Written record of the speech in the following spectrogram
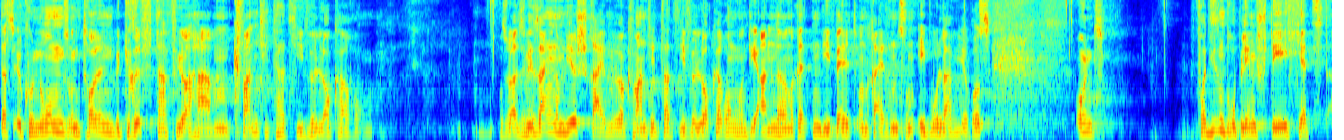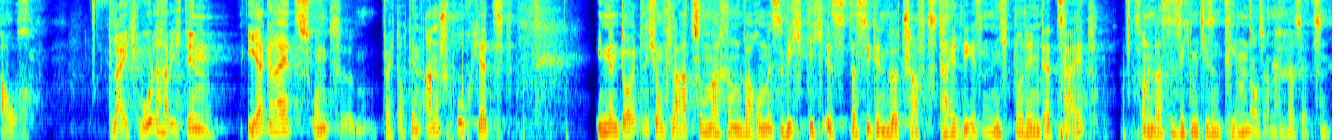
dass Ökonomen so einen tollen Begriff dafür haben, quantitative Lockerung. So, also wir sagen dann, wir schreiben über quantitative Lockerung und die anderen retten die Welt und reisen zum Ebola-Virus. Und vor diesem Problem stehe ich jetzt auch. Gleichwohl habe ich den Ehrgeiz und äh, vielleicht auch den Anspruch jetzt, Ihnen deutlich und klar zu machen, warum es wichtig ist, dass Sie den Wirtschaftsteil lesen. Nicht nur den der Zeit, sondern dass Sie sich mit diesen Themen auseinandersetzen.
